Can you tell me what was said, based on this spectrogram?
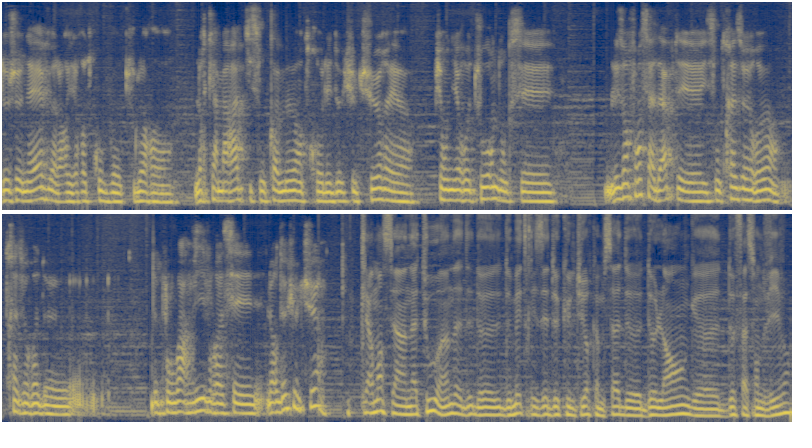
de, Genève. Alors ils retrouvent tous leurs, euh, leurs camarades qui sont comme eux entre les deux cultures et euh, puis on y retourne. Donc c'est les enfants s'adaptent et ils sont très heureux, hein, très heureux de, de pouvoir vivre ces, leurs deux cultures. Clairement, c'est un atout hein, de, de, de, maîtriser deux cultures comme ça, de deux langues, euh, deux façons de vivre.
